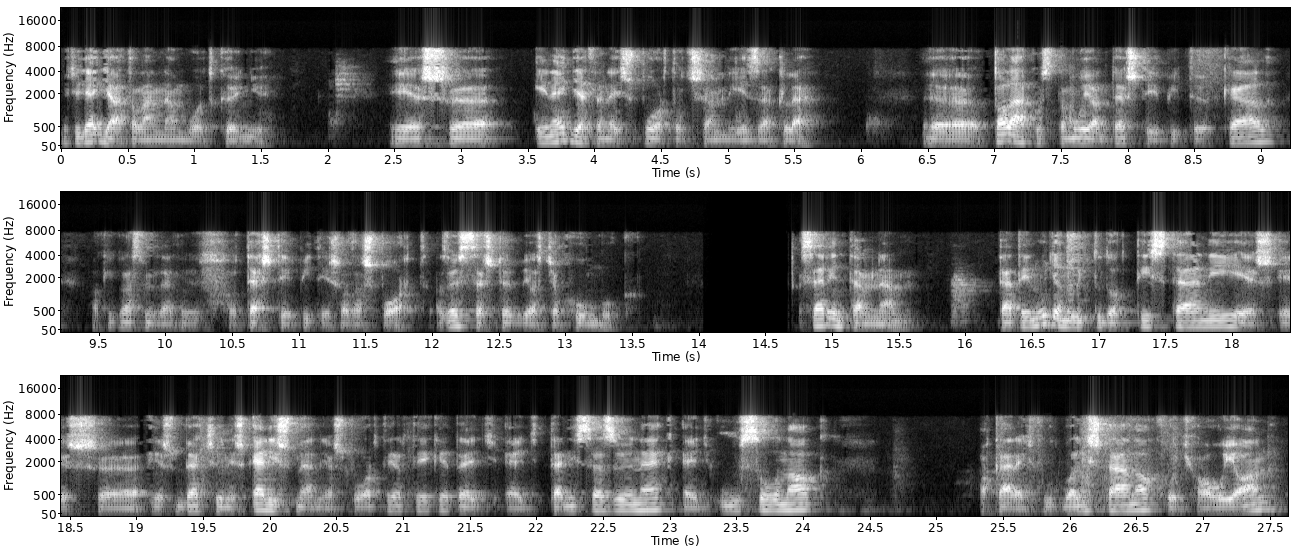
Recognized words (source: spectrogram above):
Úgyhogy egyáltalán nem volt könnyű. És én egyetlen egy sportot sem nézek le. Találkoztam olyan testépítőkkel, akik azt mondják, hogy a testépítés az a sport. Az összes többi az csak humbuk. Szerintem nem. Tehát én ugyanúgy tudok tisztelni, és, és, és becsülni, és elismerni a sportértékét egy, egy teniszezőnek, egy úszónak, akár egy futbalistának, hogyha olyan,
